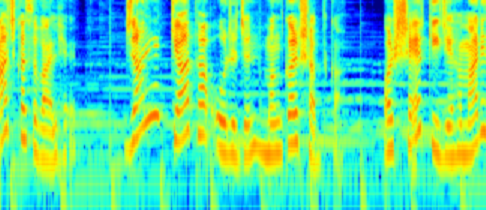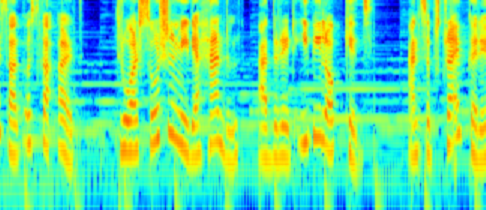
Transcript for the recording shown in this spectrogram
आज का सवाल है जानिए क्या था ओरिजिन मंगल शब्द का। और शेयर कीजिए हमारे साथ उसका अर्थ through our social media handle at the rate Epilogue kids and subscribe करें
